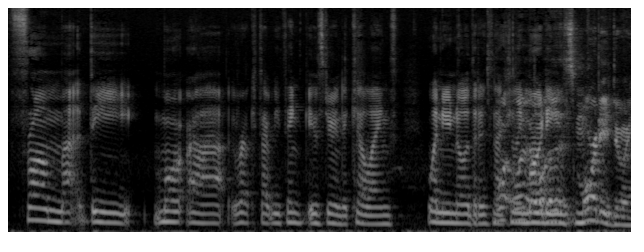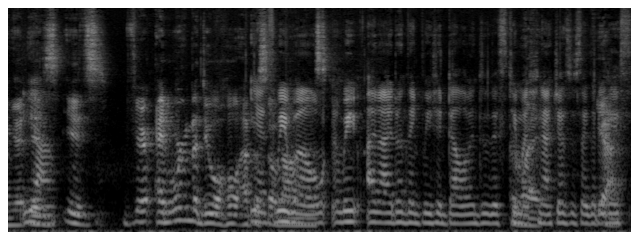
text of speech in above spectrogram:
from the more uh, Rick that we think is doing the killings when you know that it's actually Well, well, Morty. It's Morty doing it. Yeah. Is is very, and we're gonna do a whole episode. Yes, we on will. this. And we and I don't think we should delve into this too much Right. now, just to say that Yeah. it is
